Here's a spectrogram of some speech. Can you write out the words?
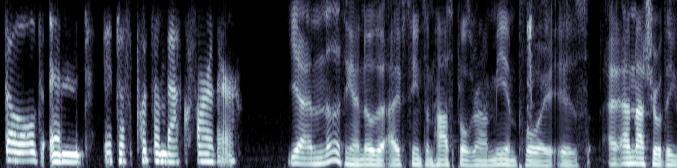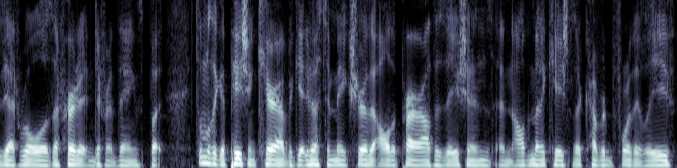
stalled and it just puts them back farther. Yeah, and another thing I know that I've seen some hospitals around me employ is I, am not sure what the exact role is. I've heard it in different things, but it's almost like a patient care advocate who has to make sure that all the prior authorizations and all the medications are covered before they leave.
